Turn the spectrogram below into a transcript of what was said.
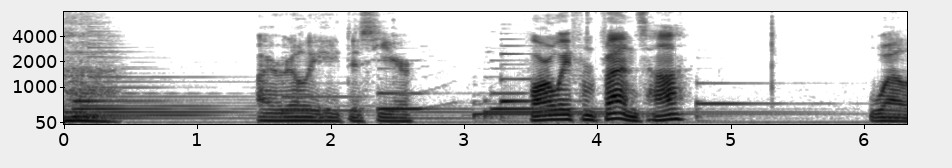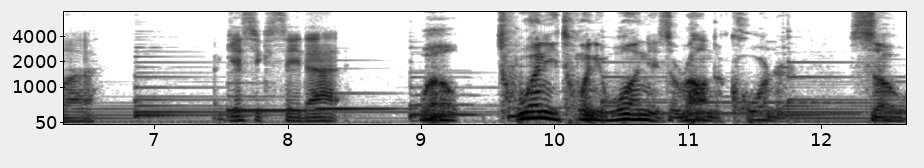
I really hate this year. Far away from friends, huh? Well, uh, guess you could say that. Well, 2021 is around the corner, so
